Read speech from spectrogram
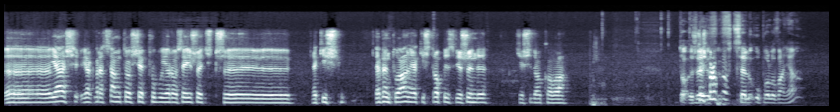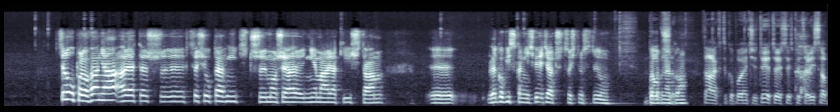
E, Ja się, jak wracamy, to się próbuję rozejrzeć, czy jakieś ewentualne jakieś tropy zwierzyny gdzieś dookoła. To, że w celu upolowania? W celu upolowania, ale też y, chcę się upewnić, czy może nie ma jakiejś tam y, legowiska niedźwiedzia, czy coś w tym stylu Dobrze. podobnego. Tak, tylko powiem ci, ty to jesteś specjalista od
